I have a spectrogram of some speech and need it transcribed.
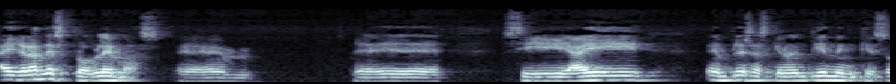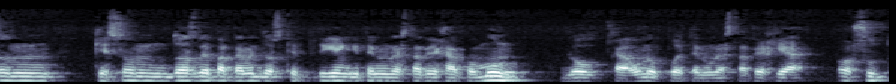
hay, grandes problemas. si hay empresas que no entienden que son, que son dos departamentos que tienen que tener una estrategia común, luego cada uno puede tener una estrategia o su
